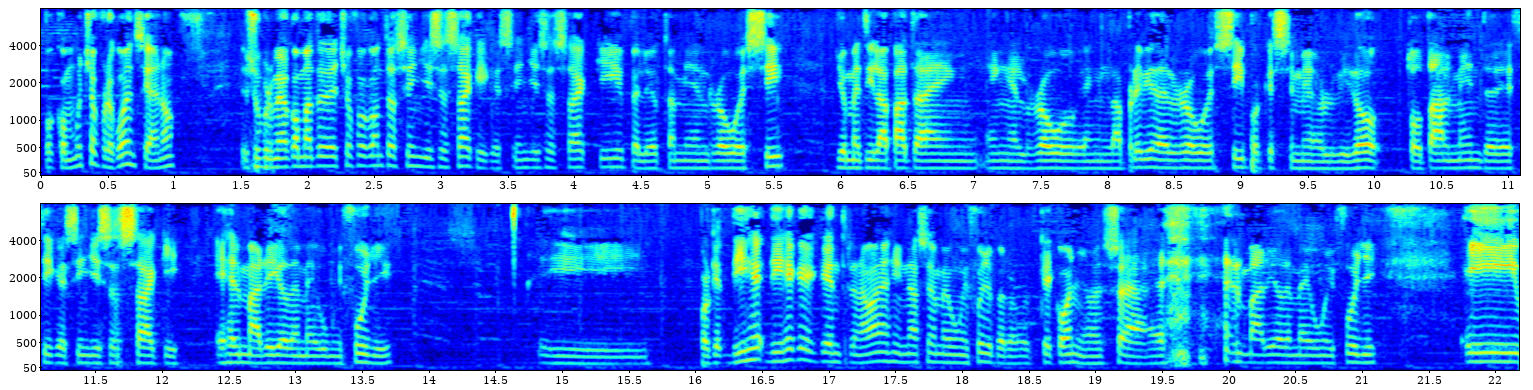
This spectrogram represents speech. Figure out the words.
Pues con mucha frecuencia, ¿no? Su primer combate, de hecho, fue contra Shinji Sasaki, que Shinji Sasaki peleó también en. Yo metí la pata en, en el Raw, en la previa del Raw porque se me olvidó totalmente decir que Shinji Sasaki es el marido de Megumi Fuji. Y. Porque dije, dije que, que entrenaba en el gimnasio de Megumi Fuji, pero qué coño, o sea, el marido de Megumi Fuji. Y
